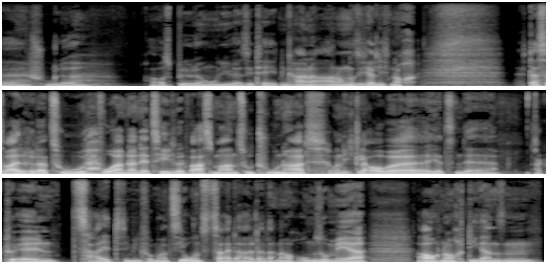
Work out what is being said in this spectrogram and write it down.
äh, Schule, Ausbildung, Universitäten, keine Ahnung, sicherlich noch das Weitere dazu, wo einem dann erzählt wird, was man zu tun hat. Und ich glaube, jetzt in der aktuellen Zeit, dem Informationszeitalter, dann auch umso mehr auch noch die ganzen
